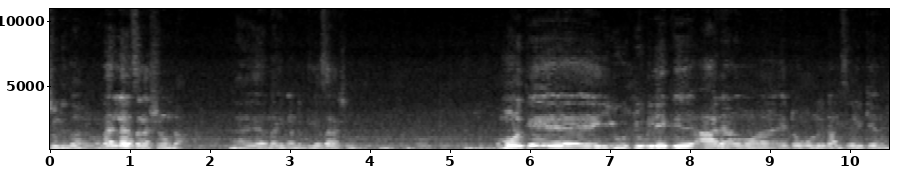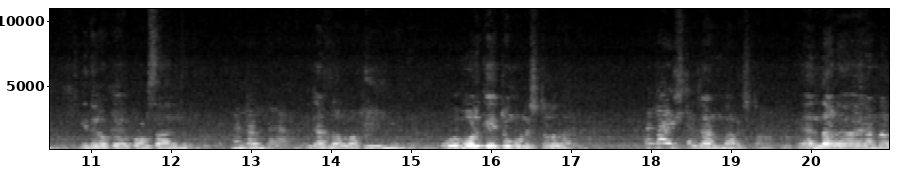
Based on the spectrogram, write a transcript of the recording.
ചുരിദാറുകളാണ് എല്ലാ സെലക്ഷനും ഉണ്ടാ. ഞാൻ എന്തായാലും കണ്ടിട്ടില്ല സെലക്ഷൻ ഉണ്ട്. മോൾക്ക് യൂട്യൂബിലേക്ക് ആരാണ് മോളെ ഏറ്റവും കൂടുതൽ ഡാൻസ് കളിക്കാനും ഇതിനൊക്കെ പ്രോത്സാഹനം തരുന്നത് രണ്ടാമത്തതാണ് രണ്ടാൾ ഓ മോൾക്ക് ഏറ്റവും കൂടുതൽ ഇഷ്ടമുള്ളതാണ് രണ്ടാൾ ഇഷ്ടമാണ്. എന്താണ് രണ്ടാൾ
